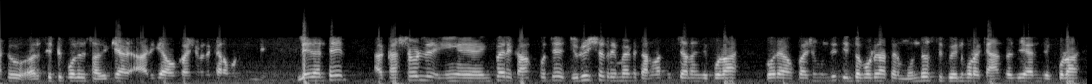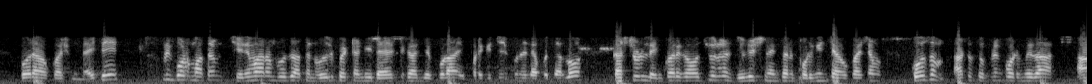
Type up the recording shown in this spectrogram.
అటు సిటీ పోలీసులు అడిగే అడిగే అవకాశం అయితే కనబడుతుంది. లేదంటే ఆ కస్టడీ ఎంక్వైరీ కాకపోతే జ్యుడిషియల్ రిమాండ్ అనుమతించాలని కూడా కోరే అవకాశం ఉంది. దీంతో పాటుగా అతను ముందస్తు బెయిల్ కూడా క్యాన్సిల్ చేయాలని కూడా కోరే అవకాశం ఉంది. అయితే సుప్రీంకోర్టు మాత్రం శనివారం రోజు అతను వదిలిపెట్టండి. డైరెక్ట్గా అని చెప్పి కూడా ఇప్పటికి చెప్పుకునే నేపథ్యంలో కస్టడీలో ఎంక్వైరీ కావచ్చు లేదా జ్యుడిషియల్ ఎంక్వైరీ పొడిగించే అవకాశం కోసం అటు సుప్రీంకోర్టు మీద ఆ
